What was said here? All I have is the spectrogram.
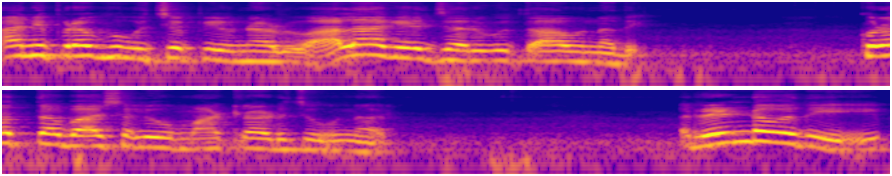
అని ప్రభువు చెప్పి ఉన్నాడు. అలాగే జరుగుతూ ఉన్నది. క్రొత్త భాషలు మాట్లాడుచూ ఉన్నారు. రెండవది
